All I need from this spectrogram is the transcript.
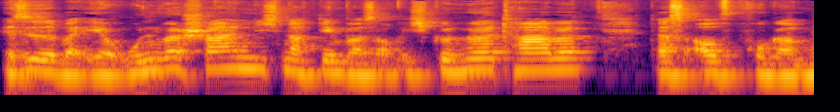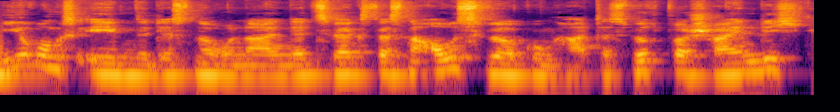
Es ist aber eher unwahrscheinlich, nach dem, was auch ich gehört habe, dass auf Programmierungsebene des neuronalen Netzwerks das eine Auswirkung hat. Das wird wahrscheinlich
